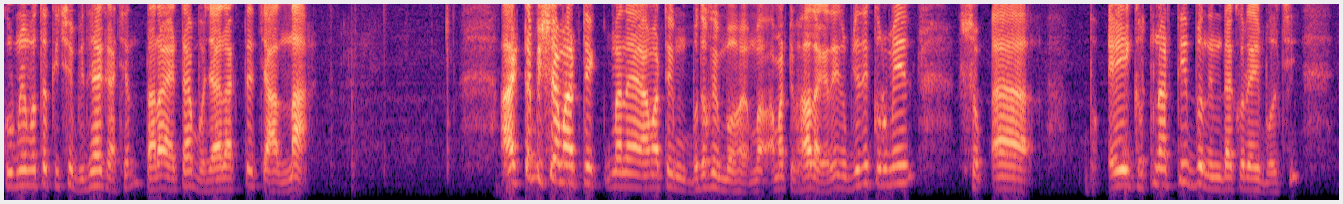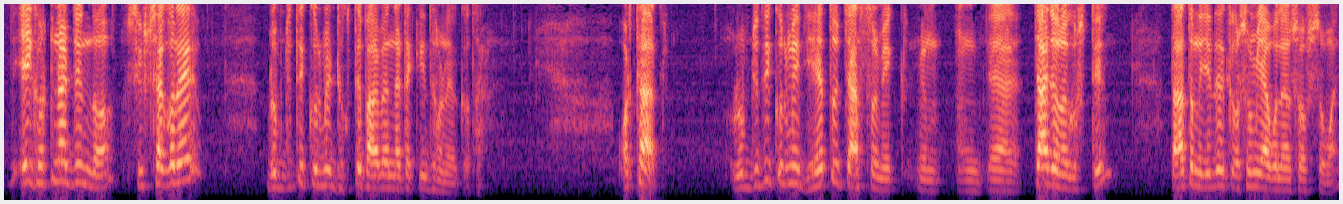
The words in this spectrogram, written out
কুর্মীর মতো কিছু বিধায়ক আছেন, তারা এটা বজায় রাখতে চান না। আরেকটা বিষয় আমার ঠিক মানে আমার ঠিক বোধগম্য আমার ঠিক ভালো লাগে না। রূপজ্যোতি কুর্মীর এই ঘটনার তীব্র নিন্দা করে আমি বলছি এই ঘটনার জন্য শিবসাগরে রূপজ্যোতি কর্মী ঢুকতে পারবেন না, এটা কি ধরনের কথা? অর্থাৎ রূপজ্যোতি কর্মী যেহেতু চা শ্রমিক চা জনগোষ্ঠীর তারা তো নিজেদেরকে অসমিয়া বলেন সবসময়।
